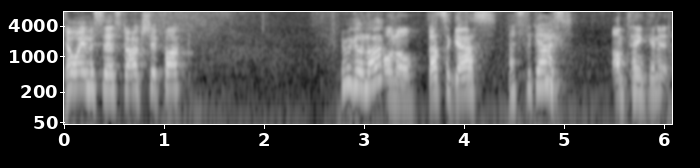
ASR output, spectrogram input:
No aim assist, dog shit, fuck. Here we go, knock. oh no, that's the gas. That's the gas. I'm tanking it.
